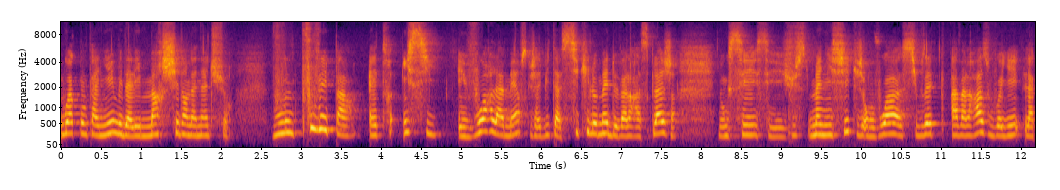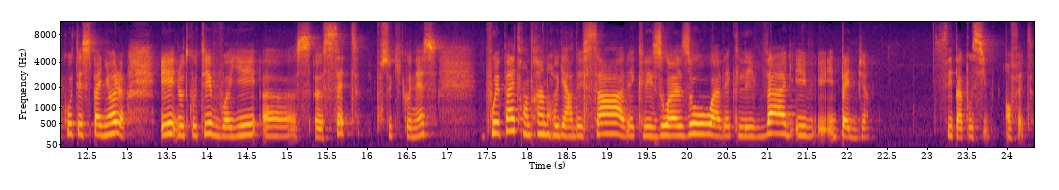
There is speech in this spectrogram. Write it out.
ou accompagné, mais d'aller marcher dans la nature. Vous ne pouvez pas être ici et voir la mer, parce que j'habite à 6 km de Valras plage, donc c'est juste magnifique. On voit, si vous êtes à Valras, vous voyez la côte espagnole, et l'autre côté, vous voyez euh, euh Sète, pour ceux qui connaissent. Vous pouvez pas être en train de regarder ça avec les oiseaux, avec les vagues et, ne pas être bien. C'est pas possible en fait.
